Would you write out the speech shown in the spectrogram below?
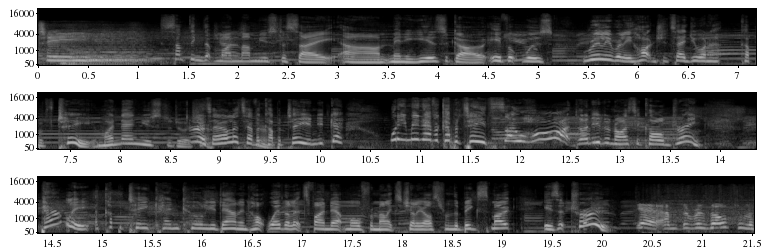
tea. Something that my mum used to say um, many years ago, if it was really, really hot, she'd say, Do you want a cup of tea? And my nan used to do it. She'd say, Oh, let's have a cup of tea. And you'd go, What do you mean have a cup of tea? It's so hot. I need an icy cold drink. Apparently, a cup of tea can cool you down in hot weather. Let's find out more from Alex Tselios from The Big Smoke. Is it true? Yeah, um, the results from a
